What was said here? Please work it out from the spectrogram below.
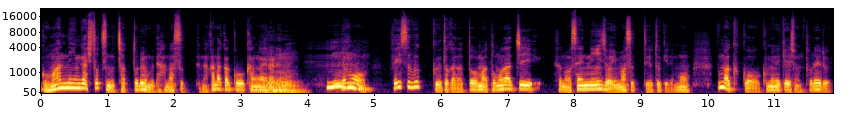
5万人が一つのチャットルームで話すってなかなかこう考えられない。でも Facebook とかだと、まあ、友達その1,000人以上いますっていう時でもうまくこうコミュニケーション取れる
